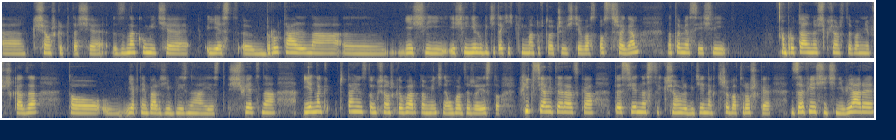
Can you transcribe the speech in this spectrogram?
e, Książkę czyta się znakomicie, jest e, brutalna. e, Jeśli, jeśli nie lubicie takich klimatów, to oczywiście Was ostrzegam. Natomiast jeśli brutalność w książce Wam nie przeszkadza, to jak najbardziej blizna jest świetna. Jednak czytając tą książkę, warto mieć na uwadze, że jest to fikcja literacka. To jest jedna z tych książek, gdzie jednak trzeba troszkę zawiesić niewiarę.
